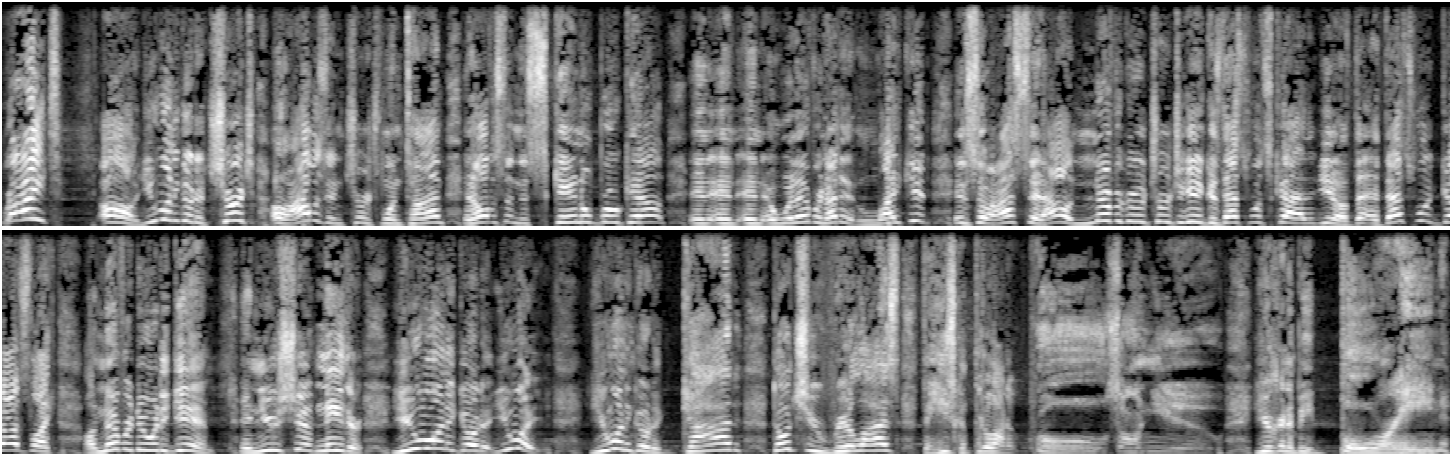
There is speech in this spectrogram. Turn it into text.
right? Oh, you want to go to church? Oh, I was in church one time, and all of a sudden the scandal broke out and, and, and whatever, and I didn't like it. And so I said, I'll never go to church again because that's what's God, you know, if, that, if that's what God's like, I'll never do it again. And you shouldn't either. You want to go to, you want, you want to go to God? Don't you realize that He's going to put a lot of rules on you? You're going to be boring.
